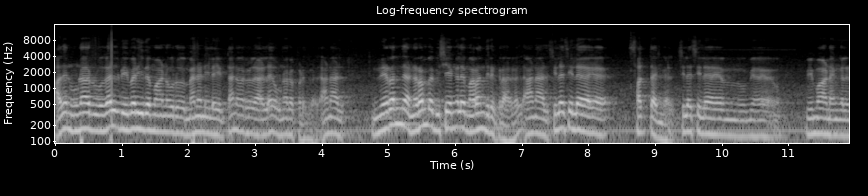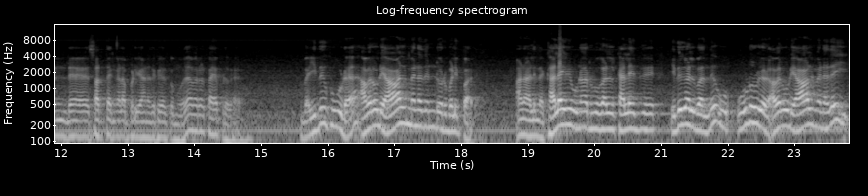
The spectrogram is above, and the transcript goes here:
அதன் உணர்வுகள் விபரீதமான ஒரு மனநிலையில் தான் அவர்களால் உணரப்படுகிறது. ஆனால் நிறந்த நிரம்ப விஷயங்களை மறந்திருக்கிறார்கள். ஆனால் சில சில சத்தங்கள் சில சில விமானங்கள் இந்த சத்தங்கள் அப்படியானது கேட்கும்போது அவர்கள் பயப்படுகிறார்கள். இது கூட அவருடைய மனதுன்ற ஒரு வெளிப்பாடு. ஆனால் இந்த கலை உணர்வுகள் கலை இதுகள் வந்து உ- ஊடுருவ அவருடைய ஆழ்மனதை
